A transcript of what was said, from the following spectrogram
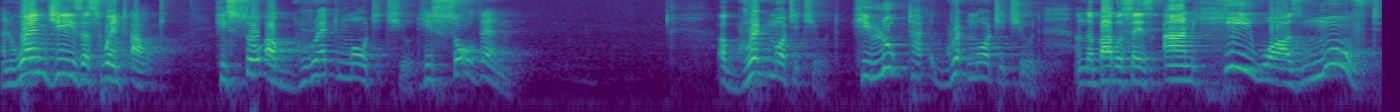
And when Jesus went out, he saw a great multitude. He saw them. A great multitude. He looked at a great multitude. And the Bible says, And he was moved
